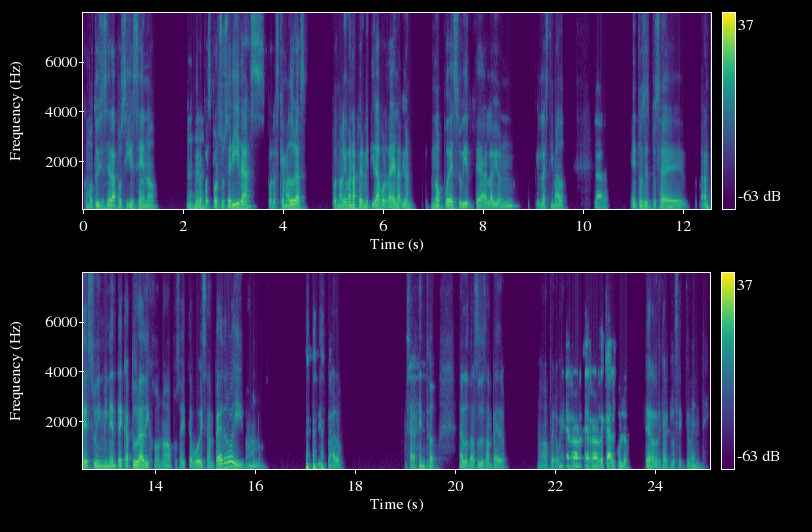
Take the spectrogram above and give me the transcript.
como tú dices, era pues irse, ¿no? Pero pues por sus heridas, por las quemaduras, pues no le iban a permitir abordar el avión. No puedes subirte al avión lastimado. claro. Entonces, pues eh, ante su inminente captura, dijo, no, pues ahí te voy San Pedro y vámonos, disparo. Se aventó a los brazos de San Pedro, ¿no? Pero bueno, Error, error de cálculo. error de cálculo exactamente.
